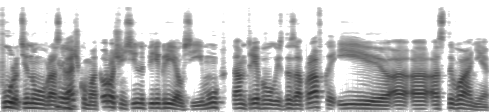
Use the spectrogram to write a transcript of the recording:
фура тянула в раскачку, мотор очень сильно перегрелся, и ему там требовалась дозаправка и а, а, остывание.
